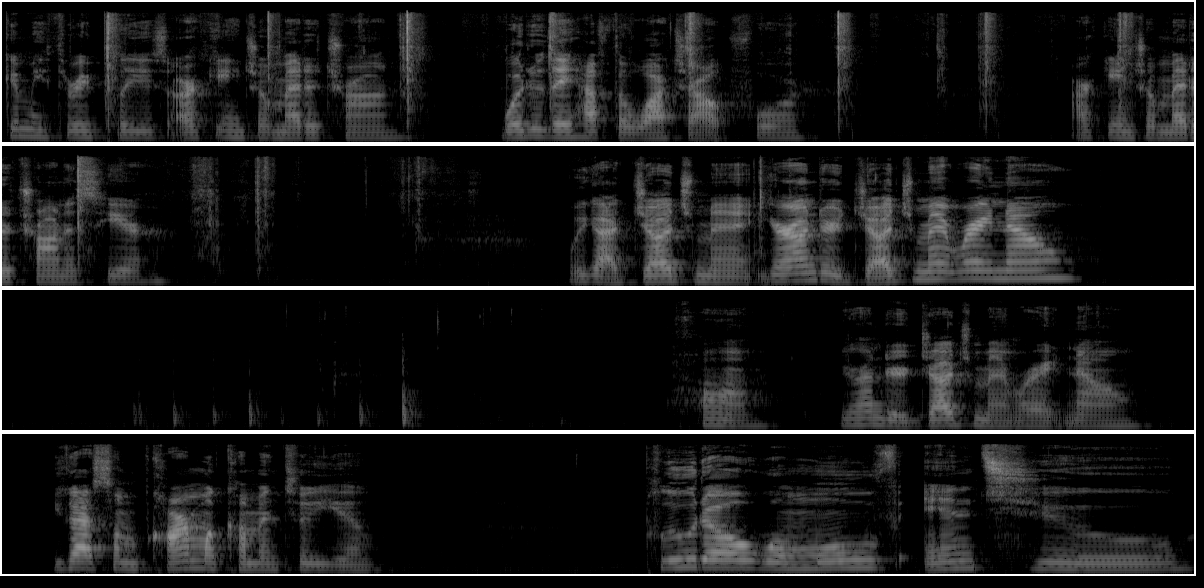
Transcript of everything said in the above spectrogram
Give me three, please. Archangel Metatron. What do they have to watch out for? Archangel Metatron is here. We got judgment. You're under judgment right now? Huh. You're under judgment right now. You got some karma coming to you. Pluto will move into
